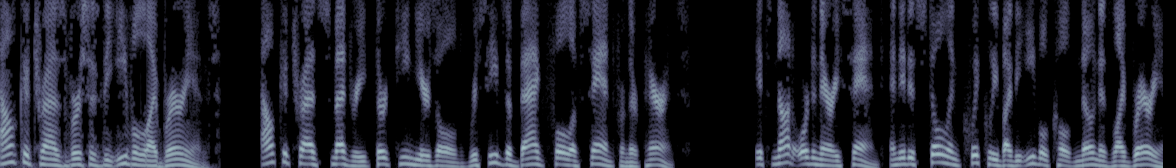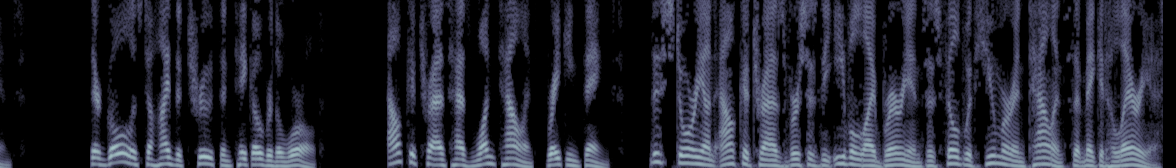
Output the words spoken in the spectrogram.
Alcatraz versus the evil librarians. Alcatraz Smedry, 13 years old, receives a bag full of sand from their parents. It's not ordinary sand, and it is stolen quickly by the evil cult known as librarians. Their goal is to hide the truth and take over the world. Alcatraz has one talent, breaking things. This story on Alcatraz versus the evil librarians is filled with humor and talents that make it hilarious.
